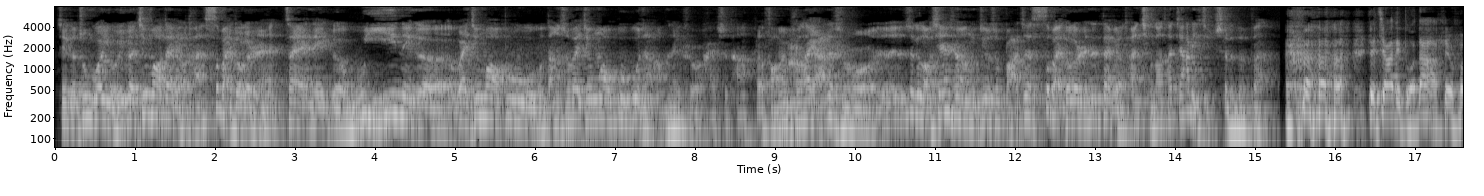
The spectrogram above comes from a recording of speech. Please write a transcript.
这个中国有一个经贸代表团，四百多个人，在那个无疑那个外经贸部，当时外经贸部部长，那个时候还是他访问葡萄牙的时候，呃，这个老先生就是把这四百多个人的代表团请到他家里去吃了顿饭。这家得多大，是不？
